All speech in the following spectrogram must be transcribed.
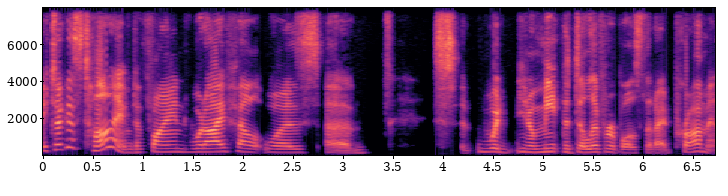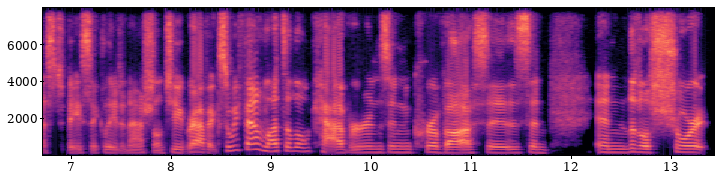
it took us time to find what I felt was um, would you know meet the deliverables that I'd promised basically to National Geographic. So we found lots of little caverns and crevasses and and little short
